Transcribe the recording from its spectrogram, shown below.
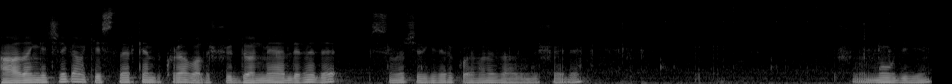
A'dan geçecek ama kesilerken bir kural vardı. Şu dönme yerlerine de sınır çizgileri koymanız lazımdı şöyle. Şunu move diyeyim.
